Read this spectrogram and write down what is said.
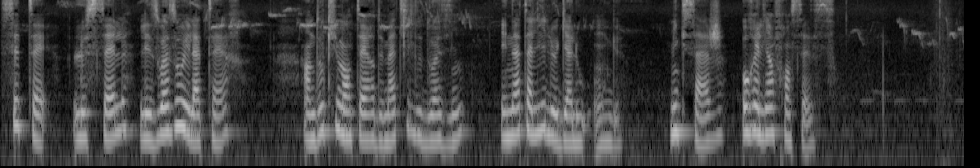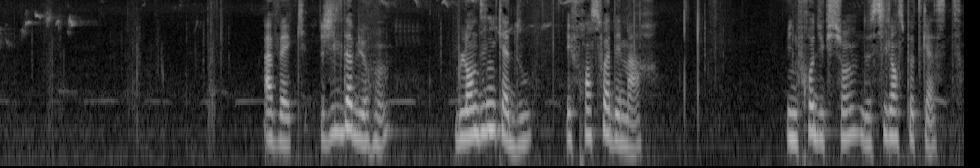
C'était Le sel, les oiseaux et la terre, un documentaire de Mathilde Doisy et Nathalie Le Gallou-Hong. Mixage Aurélien Française. Avec Gilda Buron, Blandine Cadou et François Desmar. Une production de Silence Podcast.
